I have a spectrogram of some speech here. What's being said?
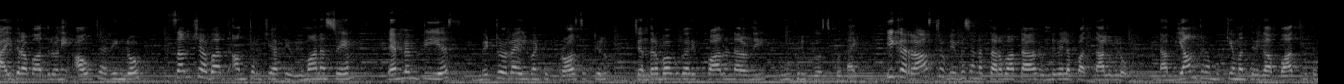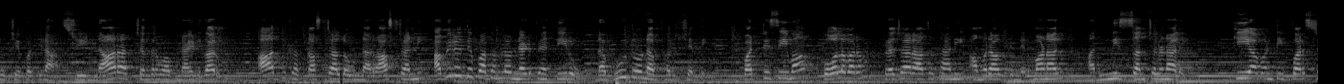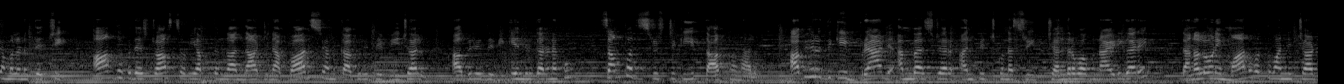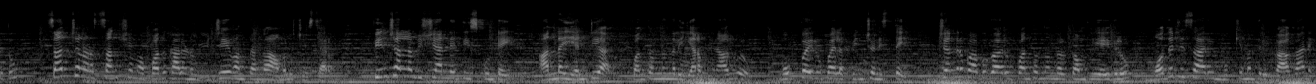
హైదరాబాద్లోని ఔటర్ రింగ్ రోడ్ శంషాబాద్ అంతర్జాతీయ విమానాశ్రయం ఎంఎంటీఎస్ మెట్రో రైల్ వంటి ప్రాజెక్టులు చంద్రబాబు గారి పాలనలోని ఊపిరి పోసుకున్నాయి ఇక రాష్ట్ర విభజన తర్వాత రెండు వేల పద్నాలుగులో నవ్యాంధ్ర ముఖ్యమంత్రిగా బాధ్యతలు చేపట్టిన శ్రీ నారా చంద్రబాబు నాయుడు గారు ఆర్థిక కష్టాల్లో ఉన్న రాష్ట్రాన్ని అభివృద్ధి పథంలో నడిపిన తీరు నభూతో న పట్టిసీమ పోలవరం ప్రజా రాజధాని అమరావతి నిర్మాణాలు అన్ని సంచలనాలే. కియా వంటి పరిశ్రమలను తెచ్చి ఆంధ్రప్రదేశ్ రాష్ట్ర వ్యాప్తంగా నాటిన పారిశ్రామిక అభివృద్ధి బీజాలు అభివృద్ధి వికేంద్రీకరణకు సంపద సృష్టికి తార్కాణాలు. అభివృద్ధికి బ్రాండ్ అంబాసిడర్ అనిపించుకున్న శ్రీ చంద్రబాబు నాయుడు గారే తనలోని మానవత్వాన్ని చాటుతూ సంచలన సంక్షేమ పథకాలను విజయవంతంగా అమలు చేశారు. పింఛన్ల విషయాన్నే తీసుకుంటే అన్న ఎన్టీఆర్ పంతొమ్మిది వందల ఎనభై నాలుగులో ముప్పై రూపాయల పింఛనిస్తే చంద్రబాబు గారు పంతొమ్మిది వందల తొంభై ఐదులో మొదటిసారి ముఖ్యమంత్రి కాగానే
